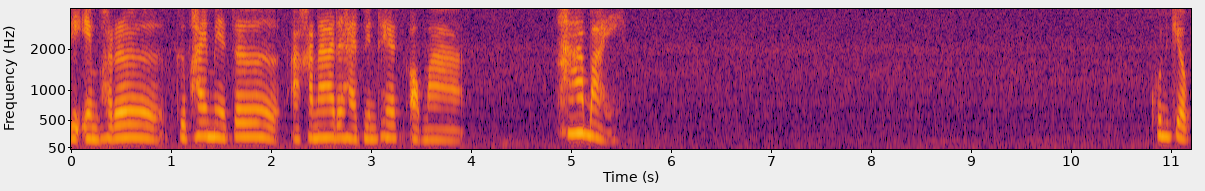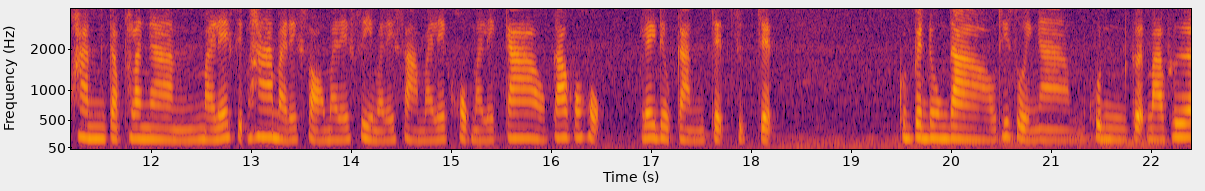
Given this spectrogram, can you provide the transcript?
The Emperor คือไพ่เมเจอร์อาคานา The High Priestess ออกมา ห้าใบ คุณเกี่ยวพันกับพลังงานหมายเลข 15 หมายเลข 2 หมายเลข 4 หมายเลข 3 หมายเลข 6 หมายเลข 9 9ก็6เลขเดียวกัน 77 คุณเป็นดวงดาวที่สวยงาม คุณเกิดมาเพื่อ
